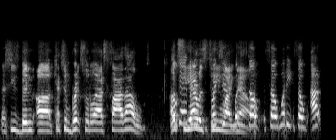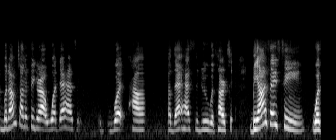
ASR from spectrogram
that she's been uh, catching bricks for the last five albums? What's Okay, Ciara's but team like but now? So so what do you, so I, but I'm trying to figure out what that has what how that has to do with her t- Beyonce's team was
